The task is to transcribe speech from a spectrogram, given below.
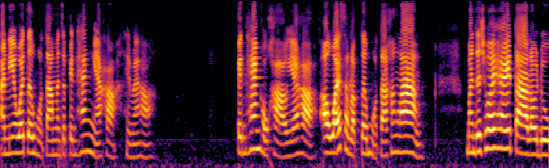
อันนี้เอาไว้เติมหัวตา มันจะเป็นแท่งเงี้ยค่ะ เห็นไหมคะ เป็นแท่งขาวๆอย่างเงี้ยค่ะ เอาไว้สำหรับเติมหัวตาข้างล่าง มันจะช่วยให้ตาเราดู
